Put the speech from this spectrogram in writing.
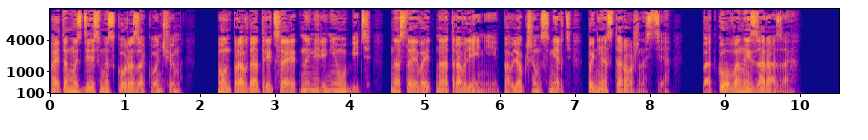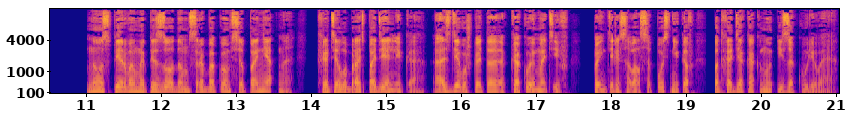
Поэтому здесь мы скоро закончим. Он, правда, отрицает намерение убить, настаивает на отравлении, повлекшем смерть по неосторожности. Подкованный, зараза. Ну, с первым эпизодом с рыбаком все понятно. Хотел убрать подельника, а с девушкой-то какой мотив — поинтересовался Постников, подходя к окну и закуривая.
